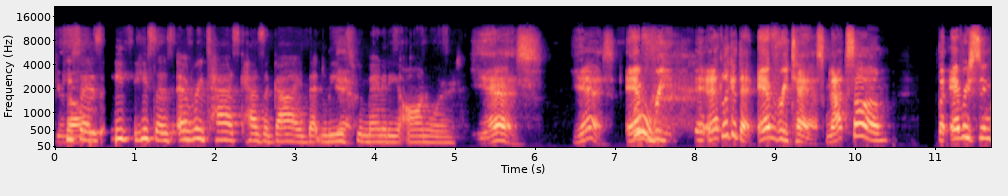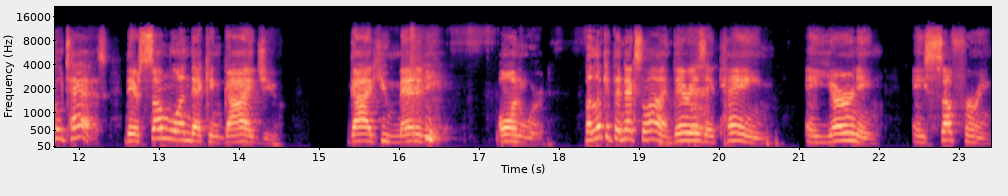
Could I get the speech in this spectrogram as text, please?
You know? He says he, he says every task has a guide that leads yeah. humanity onward. Yes. Yes. Every and look at that. Every task, not some, but every single task. There's someone that can guide you, guide humanity onward. But look at the next line. There is a pain a yearning, a suffering,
